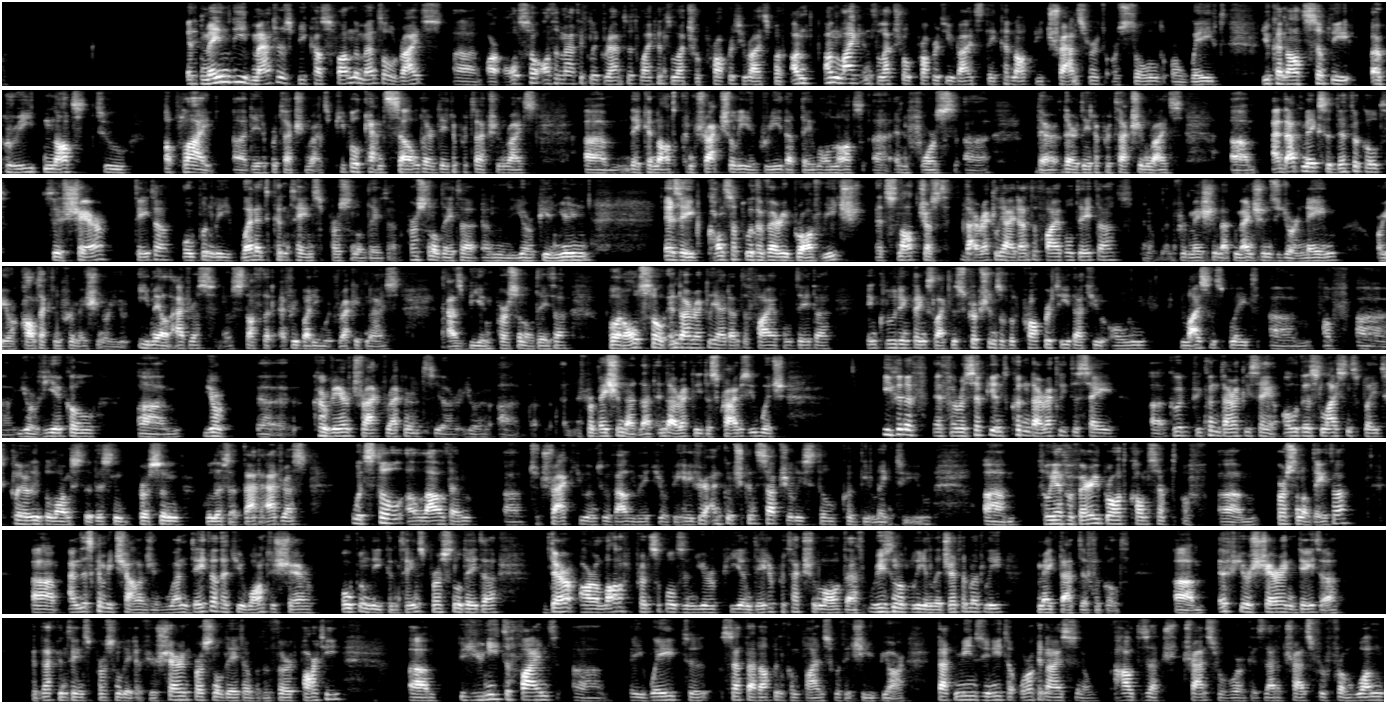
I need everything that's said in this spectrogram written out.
It mainly matters because fundamental rights uh, are also automatically granted like intellectual property rights, but un unlike intellectual property rights, they cannot be transferred or sold or waived. You cannot simply agree not to apply uh, data protection rights. People can't sell their data protection rights um, they cannot contractually agree that they will not uh, enforce uh, their, their data protection rights. Um, and that makes it difficult to share data openly when it contains personal data. Personal data in the European Union is a concept with a very broad reach. It's not just directly identifiable data, you know, information that mentions your name or your contact information or your email address, you know, stuff that everybody would recognize as being personal data, but also indirectly identifiable data, including things like descriptions of the property that you own, license plate um, of uh, your vehicle, um, your uh, career track records, your your uh, information that, that indirectly describes you, which even if if a recipient couldn't directly to say uh, could couldn't directly say, oh, this license plate clearly belongs to this person who lives at that address, would still allow them uh, to track you and to evaluate your behavior, and which conceptually still could be linked to you. Um, so we have a very broad concept of um, personal data, uh, and this can be challenging. When data that you want to share openly contains personal data, there are a lot of principles in European data protection law that reasonably and legitimately make that difficult. Um, if you're sharing data that contains personal data, if you're sharing personal data with a third party, um, you need to find uh, a way to set that up in compliance with the GDPR. That means you need to organize, you know, how does that transfer work? Is that a transfer from one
